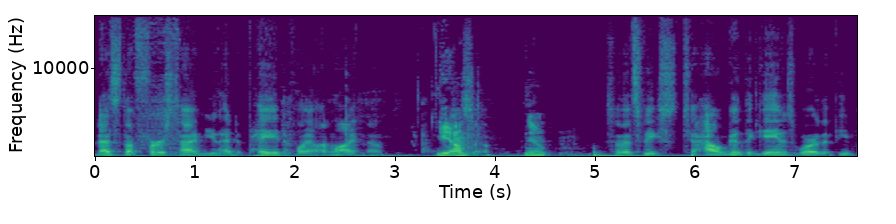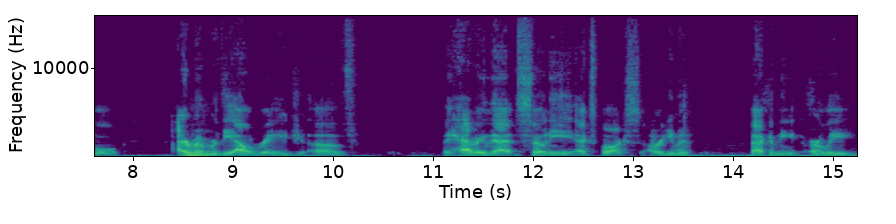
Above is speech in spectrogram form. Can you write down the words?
that's the first time you had to pay to play online though. Yeah, Also. yeah. So that speaks to how good the games were that people I remember the outrage of like having that Sony Xbox argument back in the early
